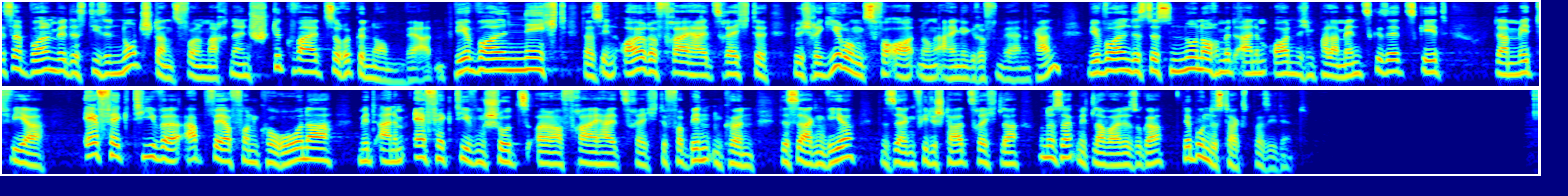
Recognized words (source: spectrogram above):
Deshalb wollen wir, dass diese Notstandsvollmachten ein Stück weit zurückgenommen werden. Wir wollen nicht, dass in eure Freiheitsrechte durch Regierungsverordnungen eingegriffen werden kann. Wir wollen, dass das nur noch mit einem ordentlichen Parlamentsgesetz geht, damit wir effektive Abwehr von Corona mit einem effektiven Schutz eurer Freiheitsrechte verbinden können. Das sagen wir, das sagen viele Staatsrechtler und das sagt mittlerweile sogar der Bundestagspräsident.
